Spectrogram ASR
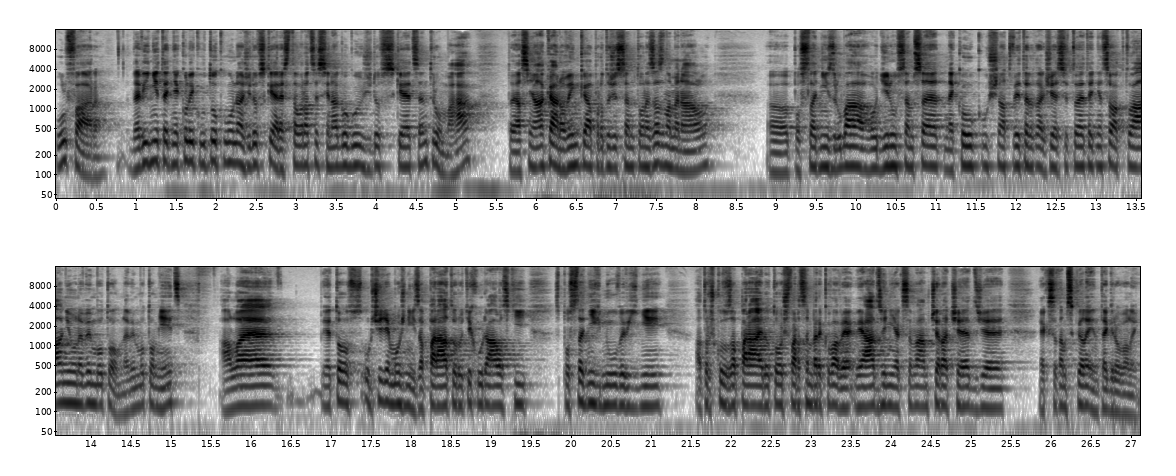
Ulfar. Ve Vídni teď několik útoků na židovské restaurace, synagogu, židovské centrum. Aha, to je asi nějaká novinka, protože jsem to nezaznamenal. Eh, poslední zhruba hodinu jsem se nekouk už na Twitter, takže jestli to je teď něco aktuálního, nevím o tom. Nevím o tom nic, ale je to určitě možný. Zapadá to do těch událostí z posledních dnů ve Vídni a trošku to zapadá i do toho Schwarzenbergova vyjádření, jak jsem vám včera čet, že jak se tam skvěle integrovali.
